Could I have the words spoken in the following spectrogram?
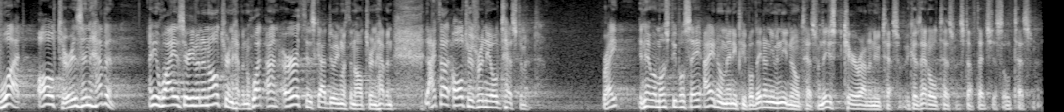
what altar is in heaven. I mean, why is there even an altar in heaven? What on earth is God doing with an altar in heaven? I thought altars were in the Old Testament, right? Isn't that what most people say? I know many people, they don't even need an Old Testament. They just carry around a New Testament because that Old Testament stuff, that's just Old Testament.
